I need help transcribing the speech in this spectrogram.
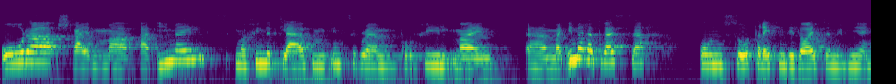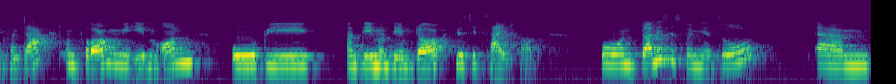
oder schreiben mir eine E-Mail. Man findet gleich auf meinem Instagram-Profil mein, äh, meine E-Mail-Adresse und so treten die Leute mit mir in Kontakt und fragen mich eben an, ob ich an dem und dem Tag für sie Zeit habe. Und dann ist es bei mir so, ähm,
